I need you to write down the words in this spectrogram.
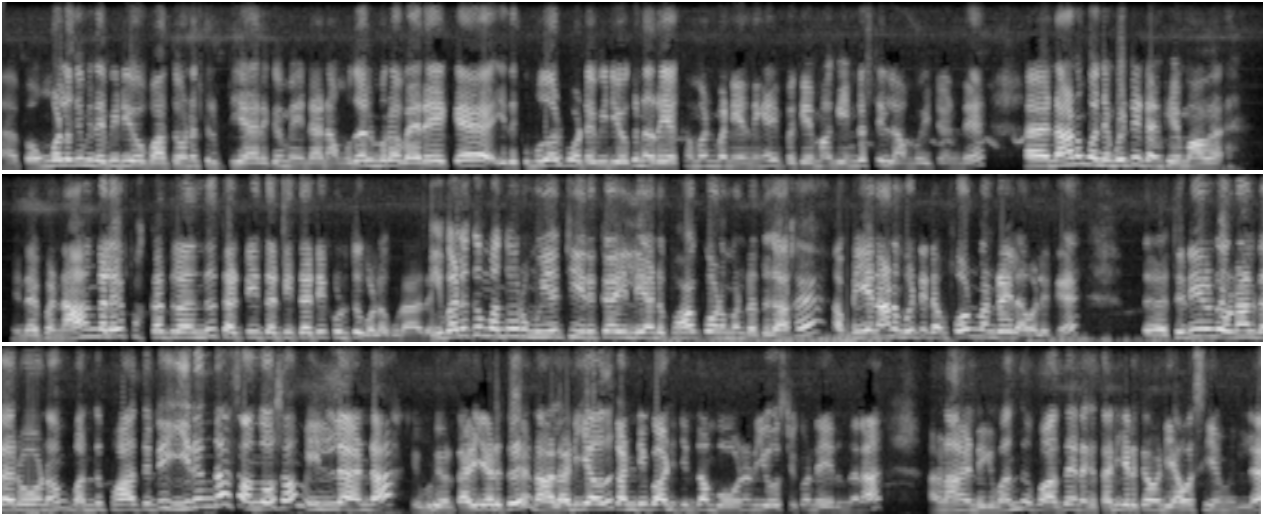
இப்போ உங்களுக்கும் இந்த வீடியோ பார்த்தோன்னே திருப்தியாக இருக்கும் ஏன்னா நான் முதல் முறை வரைக்க இதுக்கு முதல் போட்ட வீடியோக்கு நிறைய கமெண்ட் பண்ணியிருந்தீங்க. இப்போ கேமாக்கு இன்ட்ரெஸ்ட் இல்லாமல் போயிட்டேன் நானும் கொஞ்சம் விட்டுட்டேன் கேமாவை. ஏன்னா இப்ப நாங்களே பக்கத்துல இருந்து தட்டி தட்டி தட்டி கொடுத்து கொள்ளக்கூடாது. இவளுக்கும் வந்து ஒரு முயற்சி இருக்கா இல்லையான்னு பார்க்கணும்ன்றதுக்காக அப்படியே நானும் விட்டுட்டேன். ஃபோன் பண்றேன் அவளுக்கு. திடீர்னு ஒரு நாள் வரணும் வந்து பார்த்துட்டு இருந்தா சந்தோஷம் இல்லைண்டா இப்படி ஒரு தடி எடுத்து நாலு அடியாவது கண்டிப்பா அடிச்சுட்டு தான் போகணும்னு யோசிச்சு கொண்டே இருந்தேனா ஆனா இன்னைக்கு வந்து பார்த்தா எனக்கு தடி எடுக்க வேண்டிய அவசியம் இல்லை.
